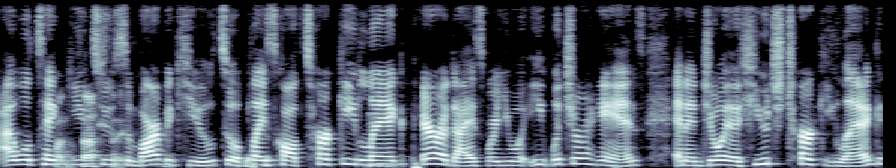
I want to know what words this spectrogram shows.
I will take Fantastic. you to some barbecue to a place called Turkey Leg Paradise where you will eat with your hands and enjoy a huge turkey leg.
